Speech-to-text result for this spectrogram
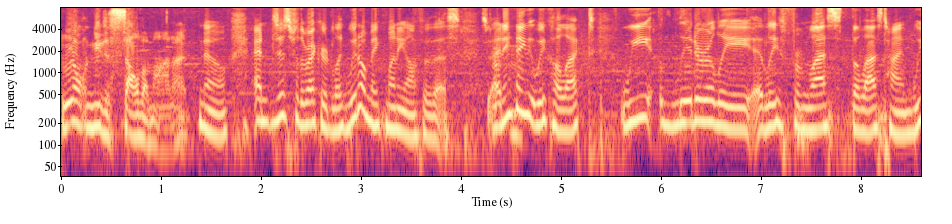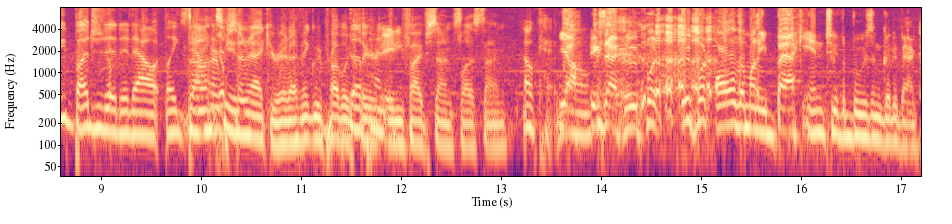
we don't need to sell them on it. No, and just for the record, like we don't make money off of this. So anything that we collect, we literally, at least from last the last time, we budgeted it out like down 100 percent to. accurate. I think we probably cleared penny. 85 cents last time. Okay. yeah well- exactly we put we put all the money back into the booze and goodie bag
